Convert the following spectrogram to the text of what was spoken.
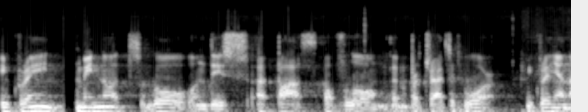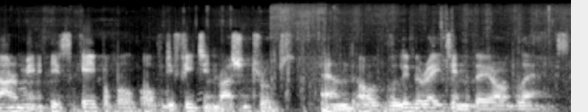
Ukraine may not go on this uh, path of long and protracted war. Ukrainian army is capable of defeating Russian troops and of liberating their own lands.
